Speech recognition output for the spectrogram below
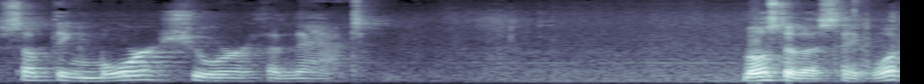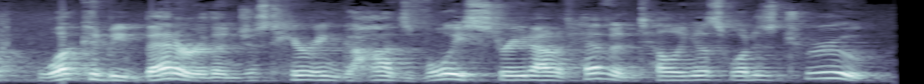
something more sure than that. Most of us think, what, what could be better than just hearing God's voice straight out of heaven telling us what is true?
